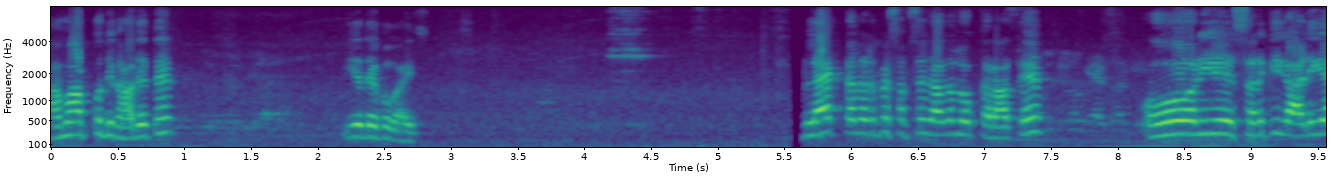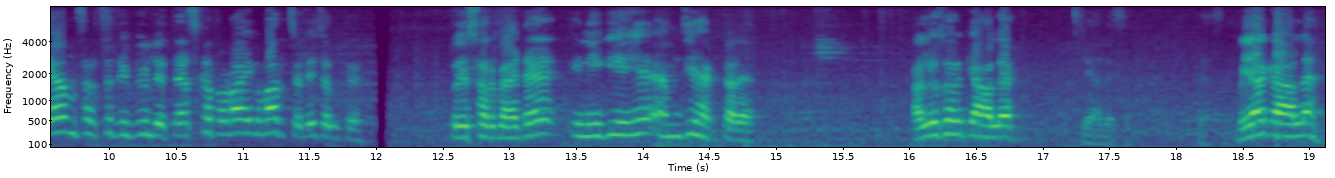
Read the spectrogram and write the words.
हम आपको दिखा देते हैं। ये देखो गाइज़ ब्लैक कलर पे सबसे ज़्यादा लोग कराते हैं। और ये सर की गाड़ी है हम सर से रिव्यू लेते हैं। इसका थोड़ा एक बार चले चलते। हैं तो ये सर बैठे हैं इन्हीं की ये एम जी हेक्टर है। हेलो सर क्या हाल है? क्या हाल है सर? भैया क्या हाल है?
